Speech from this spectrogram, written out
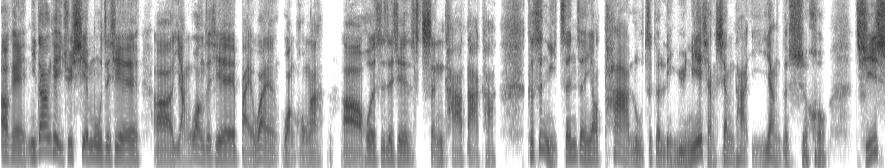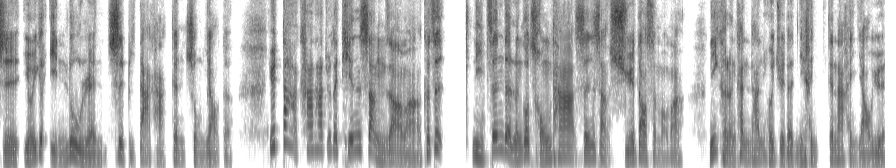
？OK，你当然可以去羡慕这些啊，仰望这些百万网红啊啊，或者是这些神咖大咖。可是你真正要踏入这个领域，你也想像他一样的时候，其实有一个引路人是比大咖更重要的，因为大咖他就在天上，你知道吗？可是你真的能够从他身上学到什么吗？你可能看他，你会觉得你很跟他很遥远，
